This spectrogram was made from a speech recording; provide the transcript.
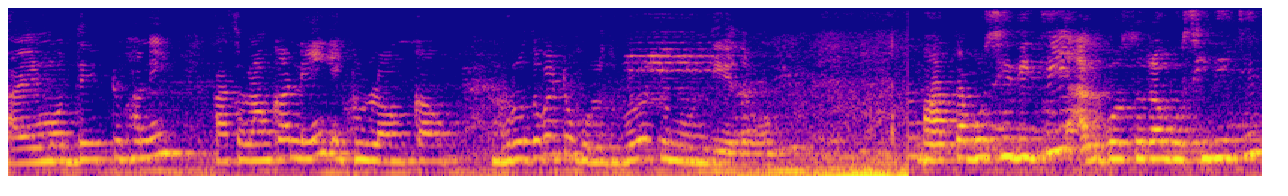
আর এর মধ্যে একটুখানি কাঁচা লঙ্কা নেই, একটু লঙ্কা গুঁড়ো দেবো, একটু হলুদ গুঁড়ো, একটু নুন দিয়ে দেবো। ভাতটা বসিয়ে দিয়েছি, আলু পোস্তটা বসিয়ে দিয়েছি।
